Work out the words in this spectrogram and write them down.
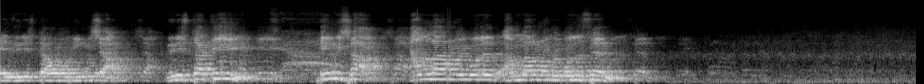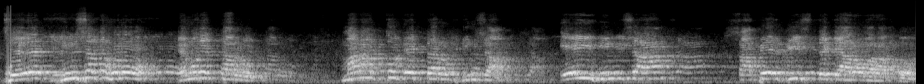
এই জিনিসটা হলো হিংসা। জিনিসটা কি? হিংসা। আল্লাহ নবী বলে আল্লাহর নবী বলেছেন যে হিংসাটা হলো এমন একটা রূপ। মারাত্মক একটা হিংসা। এই হিংসা সাপের বিষ থেকে আরও মারাত্মক।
